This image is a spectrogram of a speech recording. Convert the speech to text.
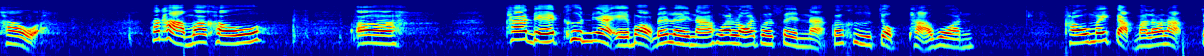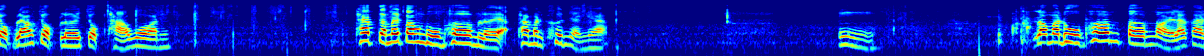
เข้าอะ ถ้าถามว่าเขาเอ่อถ้าเดทขึ้นเนี่ย เอบอกได้เลยนะ ว่าร้อยเปอร์เซ็นต์น่ะ ก็คือจบถาวรเขาไม่กลับมาแล้วล่ะ จบแล้วจบเลยจบถาวรแทบจะไม่ต้องดูเพิ่มเลยอะถ้ามันขึ้นอย่างเงี้ย อืม เรามาดูเพิ่มเติมหน่อยแล้วกัน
